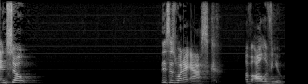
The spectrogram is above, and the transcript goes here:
And so this is what I ask of all of you.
